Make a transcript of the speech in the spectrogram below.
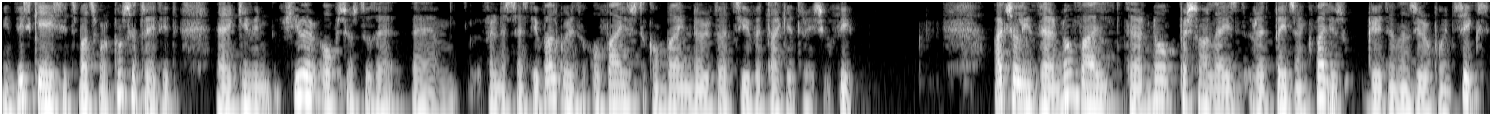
In this case, it's much more concentrated, uh, giving fewer options to the um, fairness-sensitive algorithm of values to combine in order to achieve a target ratio phi. Actually, there are no there are no personalized red PageRank values greater than 0.6,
